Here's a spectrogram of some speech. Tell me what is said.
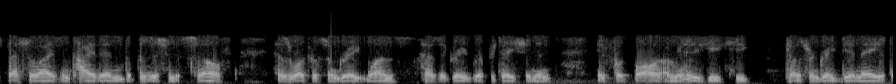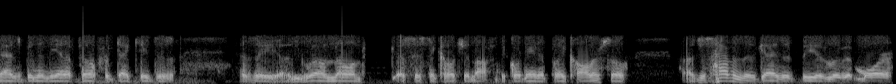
specialized in tight end, the position itself, has worked with some great ones, has a great reputation in in football. I mean, he he comes from great DNA. His dad's been in the NFL for decades as, as a, a well-known assistant coach and offensive coordinator, play caller. So, uh, just having those guys be a little bit more,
